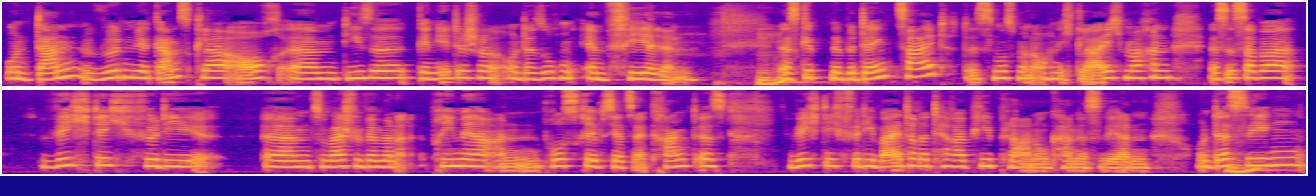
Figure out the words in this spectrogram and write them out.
Und dann würden wir ganz klar auch ähm, diese genetische Untersuchung empfehlen. Mhm. Es gibt eine Bedenkzeit, das muss man auch nicht gleich machen. Es ist aber wichtig für die, ähm, zum Beispiel wenn man primär an Brustkrebs jetzt erkrankt ist, wichtig für die weitere Therapieplanung kann es werden. Und deswegen mhm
